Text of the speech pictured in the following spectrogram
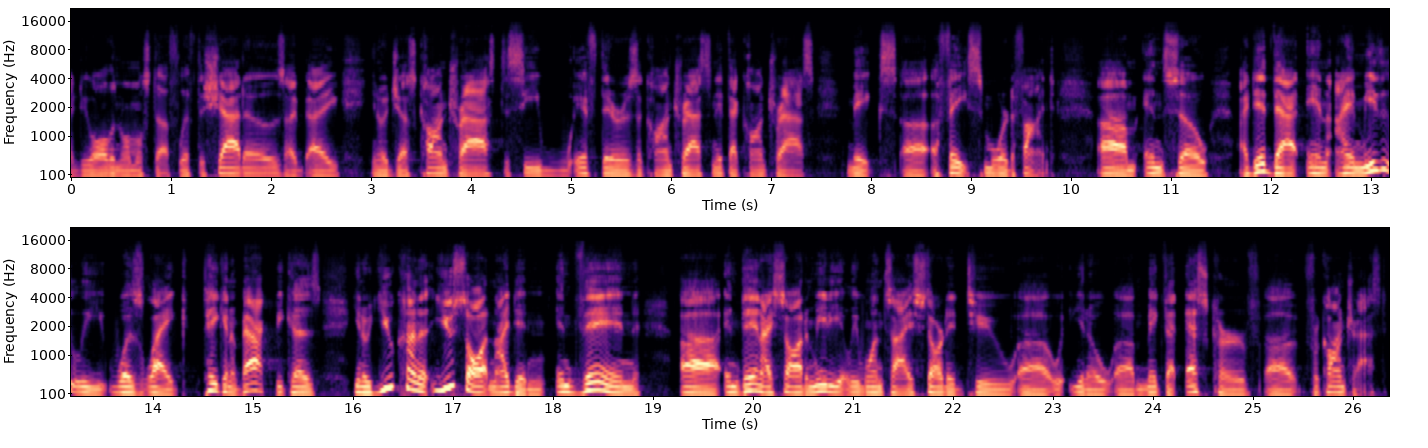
I do all the normal stuff, lift the shadows, I, I you know adjust contrast to see if there is a contrast and if that contrast makes uh, a face more defined, um, and so I did that, and I immediately was like taken aback because you know you kind of you saw it and I didn't, and then uh, and then I saw it immediately once I started to uh, you know uh, make that S curve uh, for contrast.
